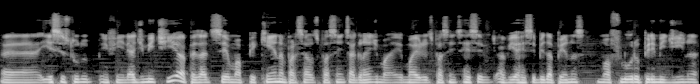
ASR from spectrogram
Uh, e esse estudo, enfim, ele admitia, apesar de ser uma pequena parcela dos pacientes, a grande maioria dos pacientes havia recebido apenas uma fluoropirimidina fluoropirimidina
